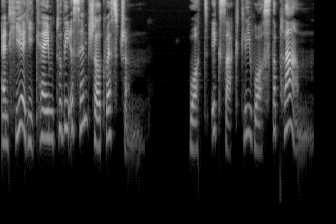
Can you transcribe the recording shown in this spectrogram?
And here he came to the essential question What exactly was the plan?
